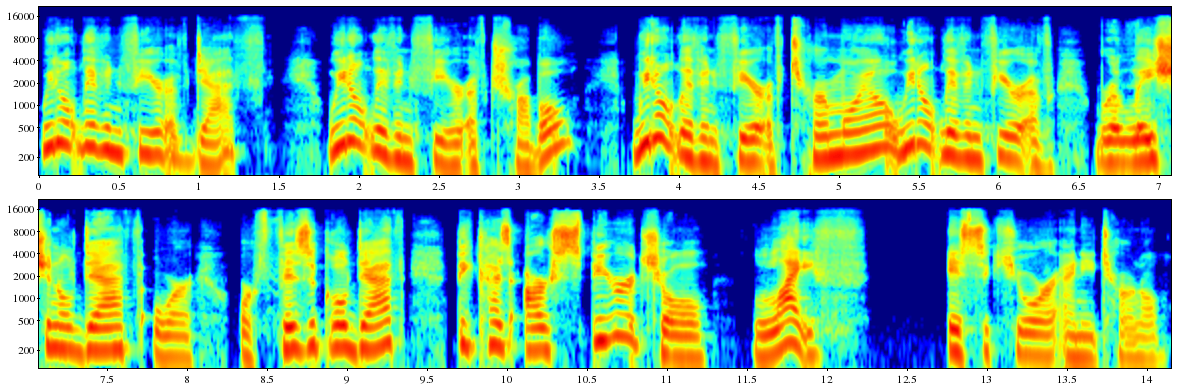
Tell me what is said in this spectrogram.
We don't live in fear of death. We don't live in fear of trouble. We don't live in fear of turmoil. We don't live in fear of relational death or, or physical death because our spiritual life is secure and eternal.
